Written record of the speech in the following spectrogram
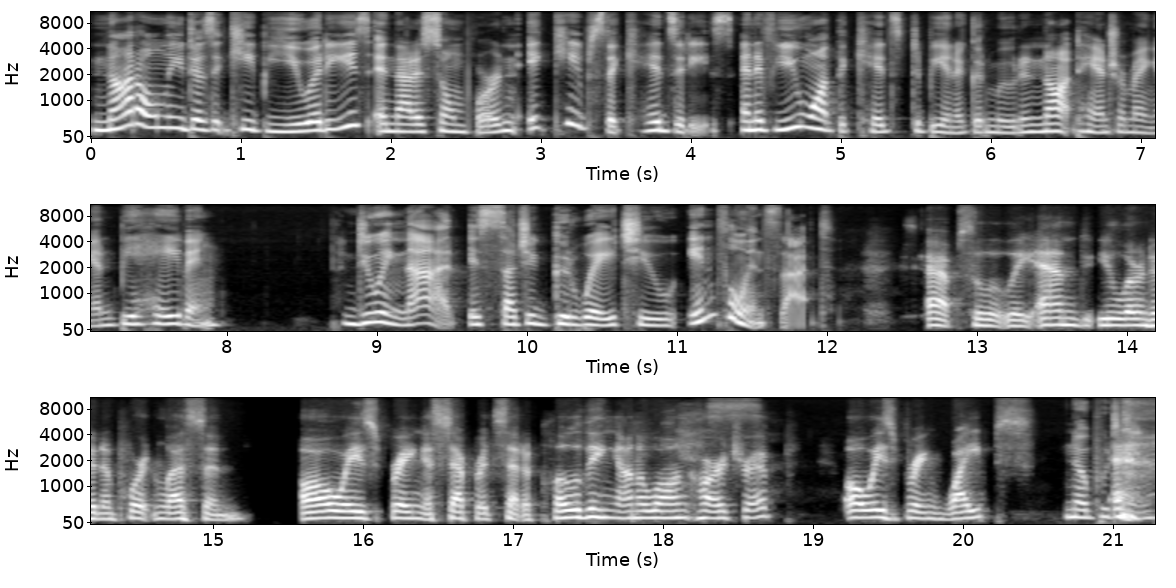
not only does it keep you at ease, and that is so important, it keeps the kids at ease. And if you want the kids to be in a good mood and not tantruming and behaving, doing that is such a good way to influence that. Absolutely. And you learned an important lesson. Always bring a separate set of clothing on a long car trip. Always bring wipes. No poutine.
